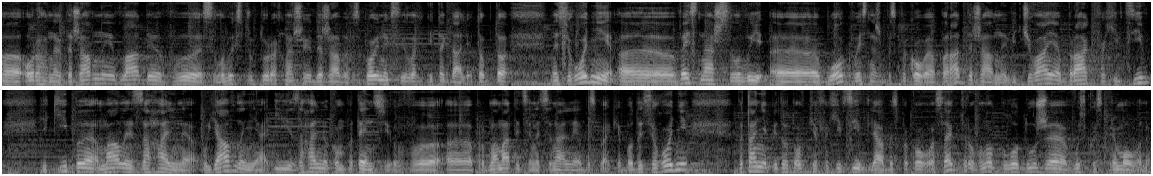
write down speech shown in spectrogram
органах державної влади, в силових структурах нашої держави, в збройних силах і так далі. Тобто на сьогодні весь наш силовий блок, весь наш безпековий апарат державний відчуває брак фахівців, які б мали загальне уявлення і загальну компетенцію в е, проблематиці національної безпеки. Бо до сьогодні питання підготовки фахівців для безпекового сектору воно було дуже вузько спрямованим.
